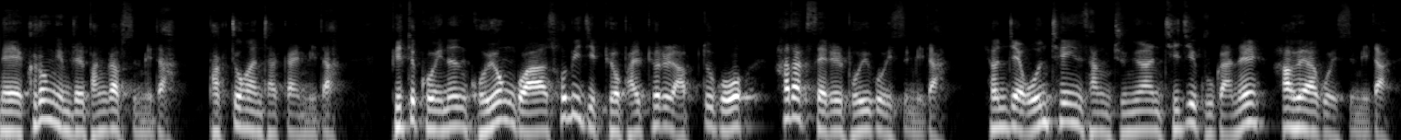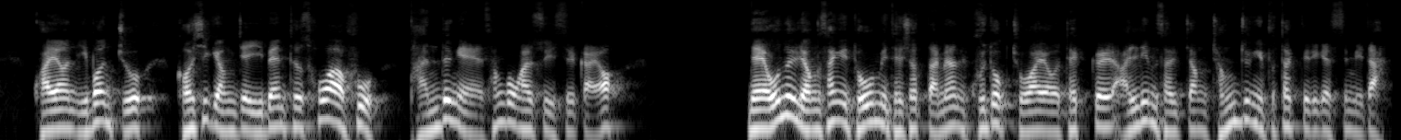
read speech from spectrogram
네, 크롱님들 반갑습니다. 박종환 작가입니다. 비트코인은 고용과 소비 지표 발표를 앞두고 하락세를 보이고 있습니다. 현재 온체인상 중요한 지지 구간을 하회하고 있습니다. 과연 이번 주 거시경제 이벤트 소화 후 반등에 성공할 수 있을까요? 네, 오늘 영상이 도움이 되셨다면 구독, 좋아요, 댓글, 알림 설정 정중히 부탁드리겠습니다.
